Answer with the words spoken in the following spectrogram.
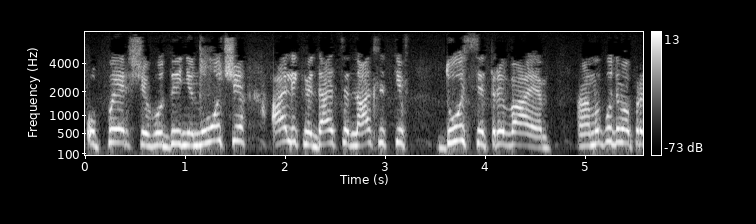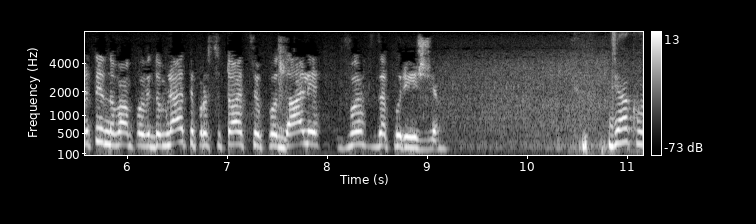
о першій годині ночі. А ліквідація наслідків досі триває. Ми будемо оперативно вам повідомляти про ситуацію подалі в Запоріжжі. Дякую.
